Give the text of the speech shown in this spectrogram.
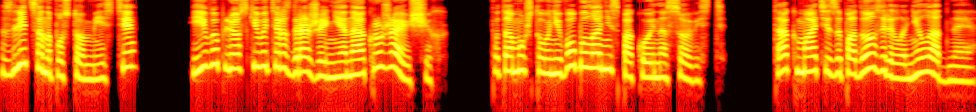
Злиться на пустом месте и выплескивать раздражение на окружающих, потому что у него была неспокойна совесть. Так мать и заподозрила неладное,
